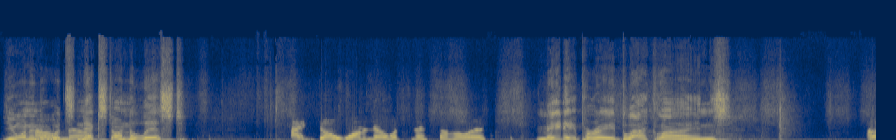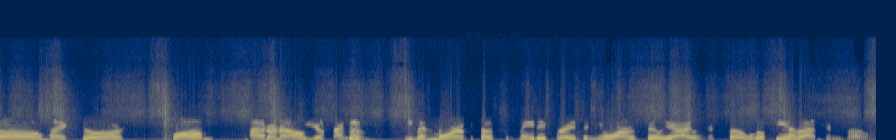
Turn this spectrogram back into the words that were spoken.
You want to know Oh, what's no. next on the list? I don't want to know what's next on the list. Mayday Parade, Black Lines. Oh my gosh. Well, I don't know. You're kind of even more obsessed with Mayday Parade than you are with Billie Eilish. So we'll see how that turns out.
